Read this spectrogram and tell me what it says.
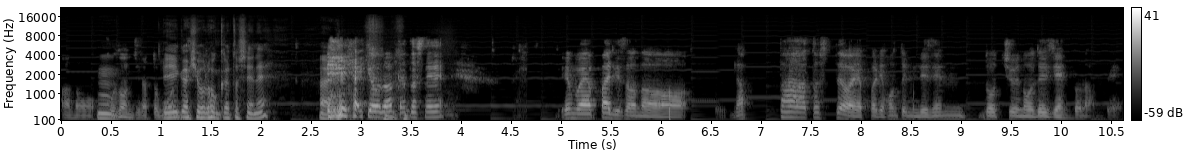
あの、うんご存知だと思うん映画評論家としてね。はい。映画評論家としてね。でもやっぱりその、ラッパーとしてはやっぱり本当にレジェンド中のレジェンドなんで、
